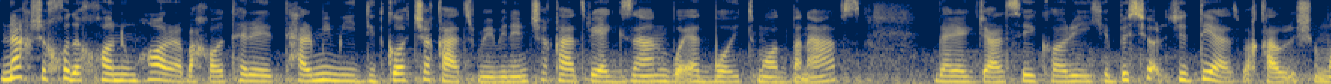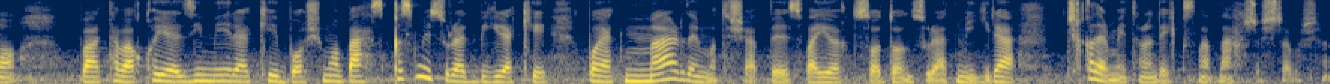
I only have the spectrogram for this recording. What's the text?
نقش خود خانم ها را به خاطر ترمیم دیدگاه چقدر می‌بینین؟ چقدر یک زن باید با اعتماد به نفس در یک جلسه کاری که بسیار جدی است به قول شما و توقعی از این میره که با شما بحث قسمی صورت بگیره که با یک مرد متشبس و یا اقتصاددان صورت می‌گیره چقدر می‌تونن در قسمت نقش داشته باشن؟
